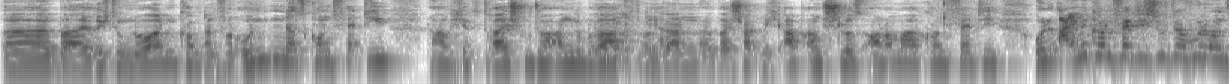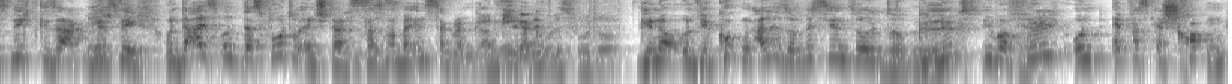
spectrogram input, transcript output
Äh, bei Richtung Norden kommt dann von unten das Konfetti. Da habe ich jetzt drei Shooter angebracht und Ja. dann äh, bei Schalt mich ab am Schluss auch nochmal Konfetti. Und eine Konfetti-Shooter wurde uns nicht gesagt. Richtig. Deswegen, und da ist und das Foto entstanden, was ist man bei Instagram gerade Mega findet. cooles Foto. Genau, und wir gucken alle so ein bisschen so, So, glücksüberfüllt und etwas erschrocken.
